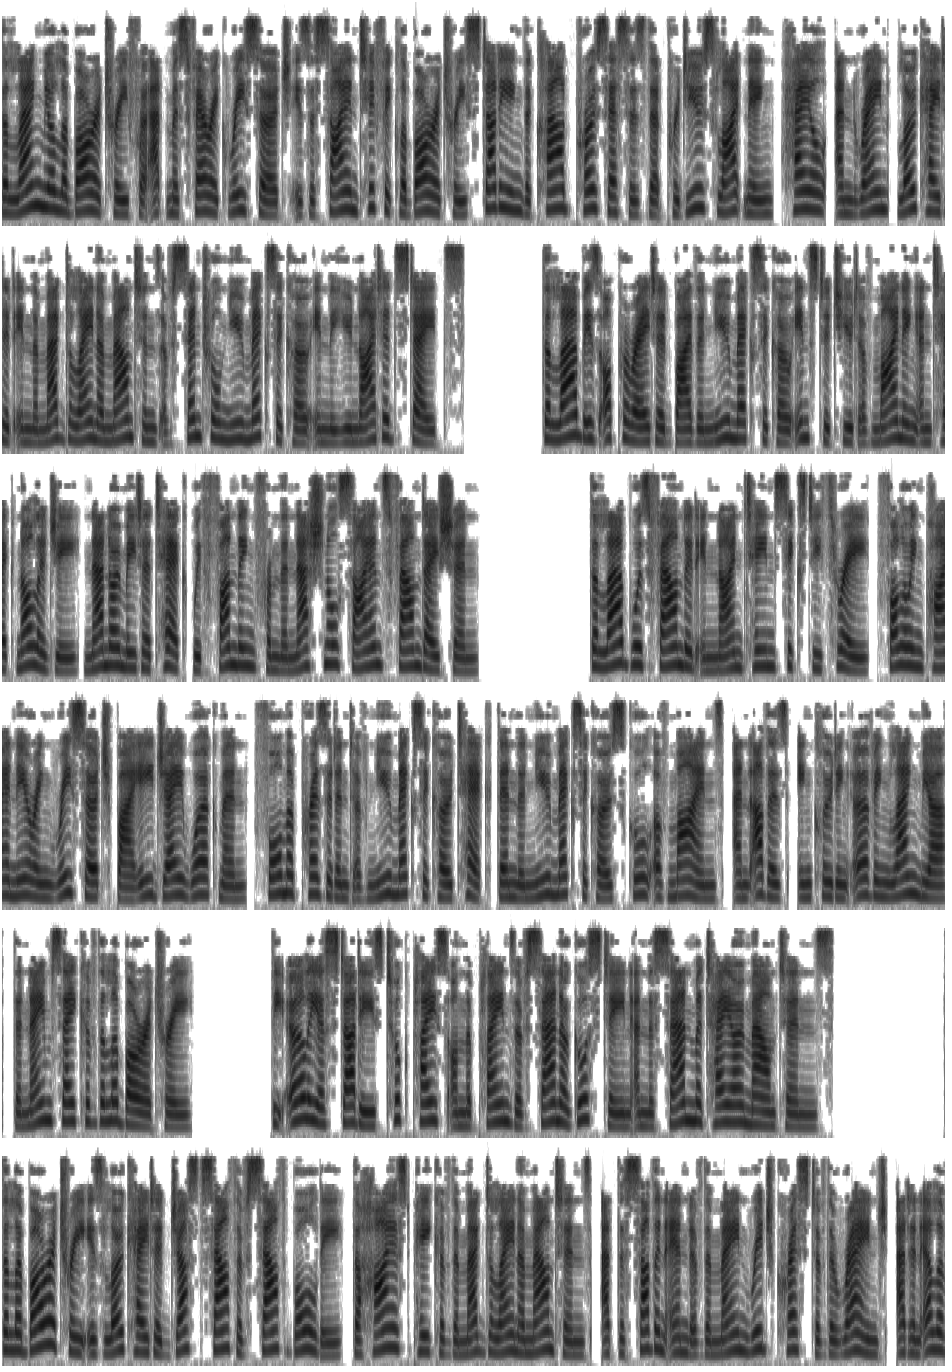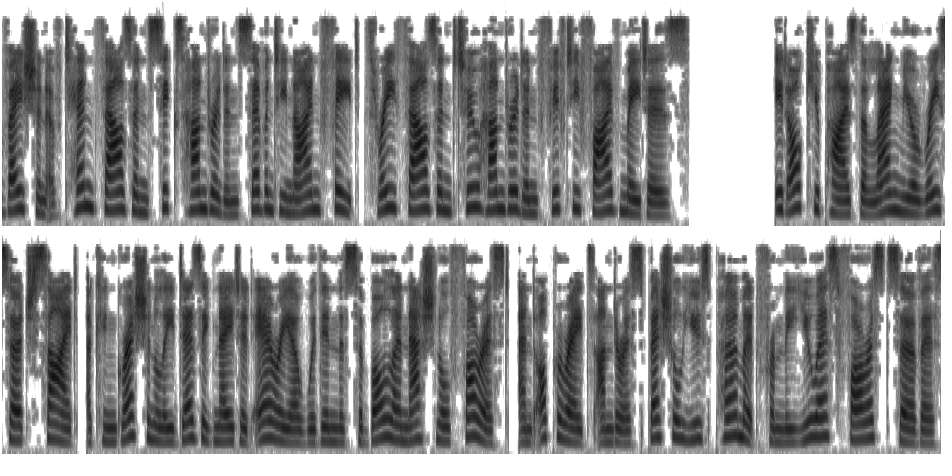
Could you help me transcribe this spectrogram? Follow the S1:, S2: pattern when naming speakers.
S1: The Langmuir Laboratory for Atmospheric Research is a scientific laboratory studying the cloud processes that produce lightning, hail, and rain, located in the Magdalena Mountains of central New Mexico in the United States. The lab is operated by the New Mexico Institute of Mining and Technology Nanometer Tech with funding from the National Science Foundation. The lab was founded in 1963, following pioneering research by E. J. Workman, former president of New Mexico Tech then the New Mexico School of Mines, and others, including Irving Langmuir, the namesake of the laboratory. The earlier studies took place on the plains of San Agustin and the San Mateo Mountains. The laboratory is located just south of South Baldy, the highest peak of the Magdalena Mountains, at the southern end of the main ridge crest of the range, at an elevation of 10,679 feet 3,255 meters. It occupies the Langmuir Research Site, a congressionally designated area within the Cibola National Forest, and operates under a special use permit from the U.S. Forest Service.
